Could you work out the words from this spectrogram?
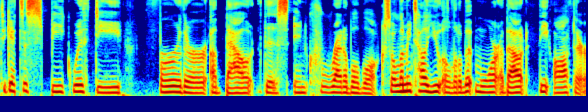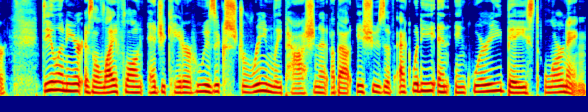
to get to speak with Dee further about this incredible book. So, let me tell you a little bit more about the author. Dee Lanier is a lifelong educator who is extremely passionate about issues of equity and inquiry based learning.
